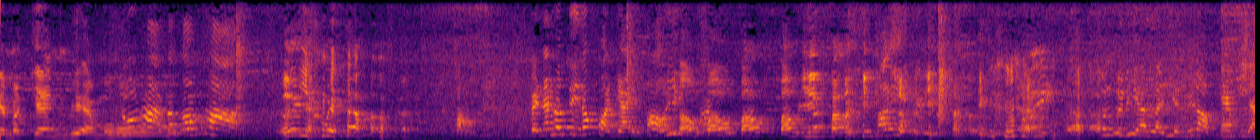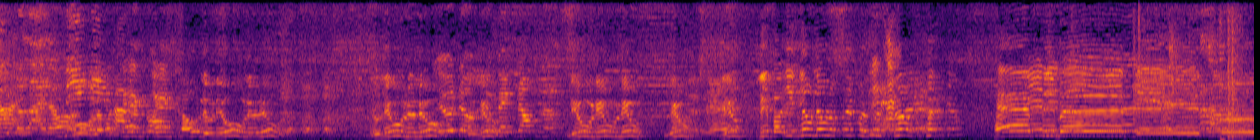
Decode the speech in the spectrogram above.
ยนมาแกล้งพี่แอมโอ้โหรู้ค่ะตะก้องค่ะ เอ้ยยังไม่เอาเป็นนักดนตรีต้องขอดใหญ่เป่าอีกเป่าเป่าเป่าเป่าอีกเป่าอีกเป่าอีกเป่าอีกมันคือเทียนอะไรเทียนไม่ดับแอมปีละลายแล้วโอ้แล้วมาแกล้งแกล้งเขาเร็วเร็วเร็วเร็วเร็วเร็วเร็วเร็วเดี๋ยวเดี๋ยวเร็เดี๋ยววแบงค์ดำนะเร็วเร็วเร็วเร็วเร็วรีบเป่าอีกเร็วเร็วเร็วเร็วเร็วเร็ว Happy birthday to you ยัง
